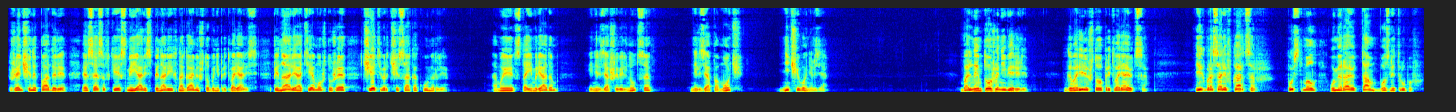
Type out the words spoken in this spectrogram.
женщины падали, эсэсовки смеялись, пинали их ногами, чтобы не притворялись. Пинали, а те, может, уже четверть часа как умерли. А мы стоим рядом, и нельзя шевельнуться, нельзя помочь, ничего нельзя. Больным тоже не верили. Говорили, что притворяются. Их бросали в карцер, пусть, мол, умирают там, возле трупов.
